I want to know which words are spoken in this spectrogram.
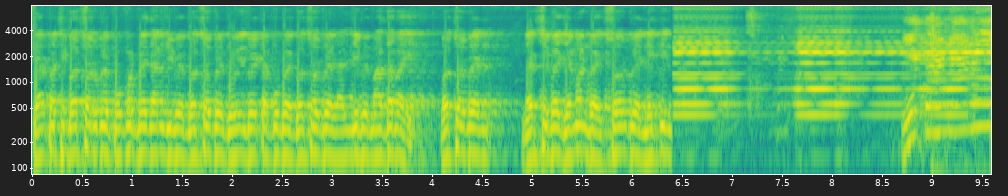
ત્યાર પછી બસો રૂપિયા પોપટભાઈ દામજીભાઈ, બસો રૂપિયા ગોવિંદભાઈ ટપુભાઈ, બસો રૂપિયા લાલજીભાઈ માધાભાઈ, બસો રૂપિયા નરસિંહભાઈ જમનભાઈ, સો રૂપિયા નીતિન એક નાની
